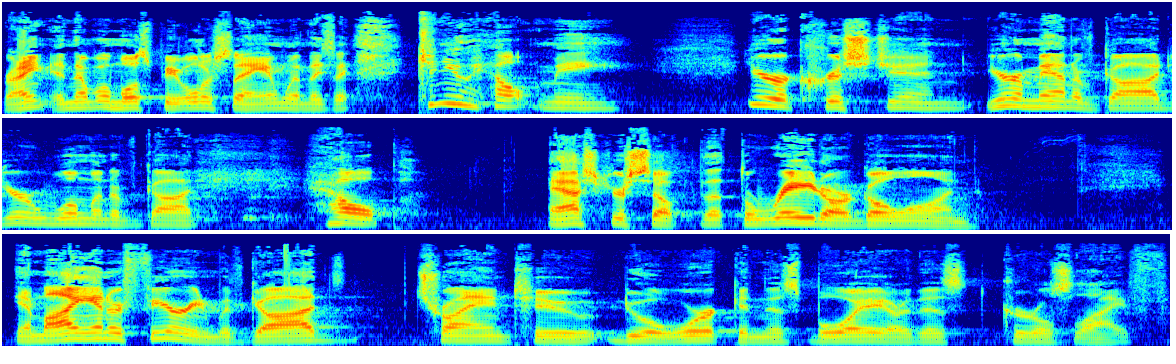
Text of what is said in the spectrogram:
Right? And then what most people are saying when they say, Can you help me? You're a Christian. You're a man of God. You're a woman of God. Help. Ask yourself, let the radar go on. Am I interfering with God trying to do a work in this boy or this girl's life?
